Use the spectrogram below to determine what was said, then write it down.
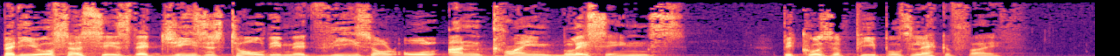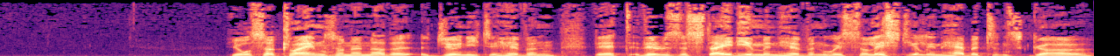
But he also says that Jesus told him that these are all unclaimed blessings because of people's lack of faith. He also claims on another journey to heaven that there is a stadium in heaven where celestial inhabitants go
